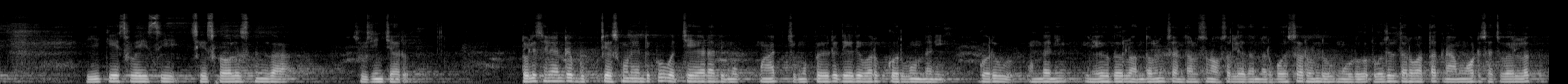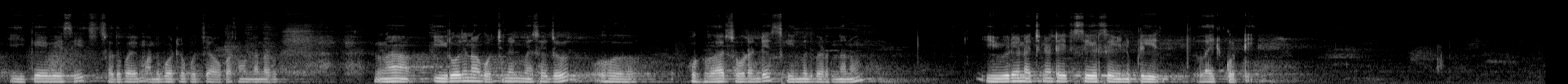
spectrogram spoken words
ఈకేసీవైసీ చేసుకోవాల్సిందిగా సూచించారు. తొలి సిలిండర్ బుక్ చేసుకునేందుకు వచ్చే ఏడాది మార్చి ముప్పై ఏడు తేదీ వరకు గడువు ఉందని గడువు ఉందని వినియోగదారులు ఆందోళన చెందాల్సిన అవసరం లేదన్నారు. బహుశా రెండు మూడు రోజుల తర్వాత గ్రామ వార్డు సచివాలయంలో ఈ కేవైసీ సదుపాయం అందుబాటులోకి వచ్చే అవకాశం ఉందన్నారు. నా ఈరోజు నాకు వచ్చిన మెసేజ్ ఒకసారి చూడండి స్క్రీన్ మీద పెడుతున్నాను. ఈ వీడియో నచ్చినట్టయితే షేర్ చేయండి ప్లీజ్. లైక్ కొట్టి.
